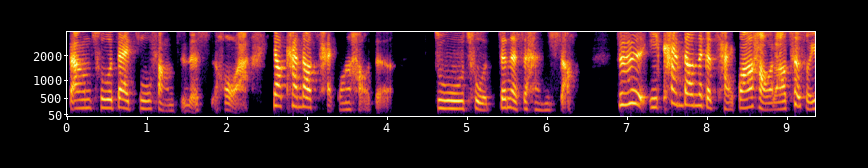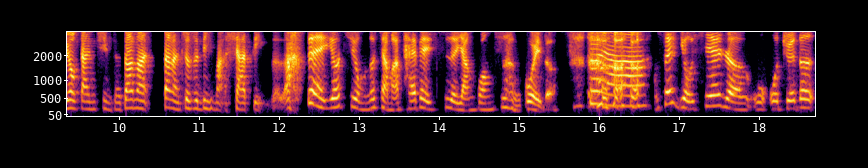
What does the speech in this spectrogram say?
当初在租房子的时候啊，要看到采光好的租屋处真的是很少。就是一看到那个采光好，然后厕所又干净的，当然当然就是立马下定的啦。对，尤其我们都讲嘛，台北市的阳光是很贵的。对啊，所以有些人，我我觉得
